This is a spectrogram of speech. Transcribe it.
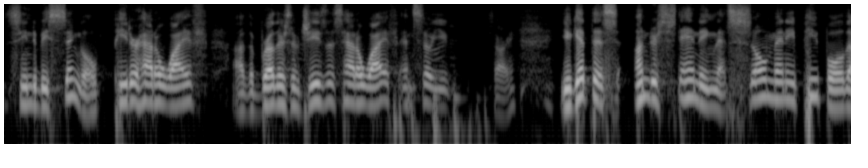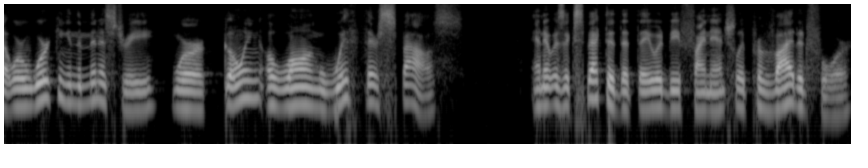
seen to be single. Peter had a wife, uh, the brothers of Jesus had a wife, and so you sorry, you get this understanding that so many people that were working in the ministry were going along with their spouse, and it was expected that they would be financially provided for.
